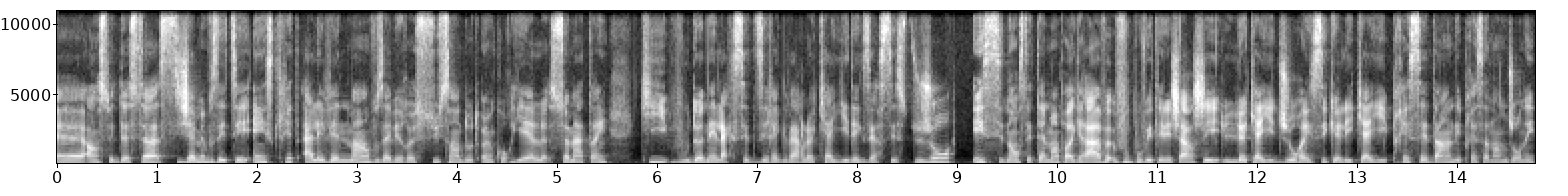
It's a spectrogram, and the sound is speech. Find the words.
Euh, ensuite de ça, si jamais vous étiez inscrite à l'événement, vous avez reçu sans doute un courriel ce matin qui vous donnait l'accès direct vers le cahier d'exercice du jour. Et sinon, c'est tellement pas grave, vous pouvez télécharger le cahier du jour ainsi que les cahiers précédents des précédentes journées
